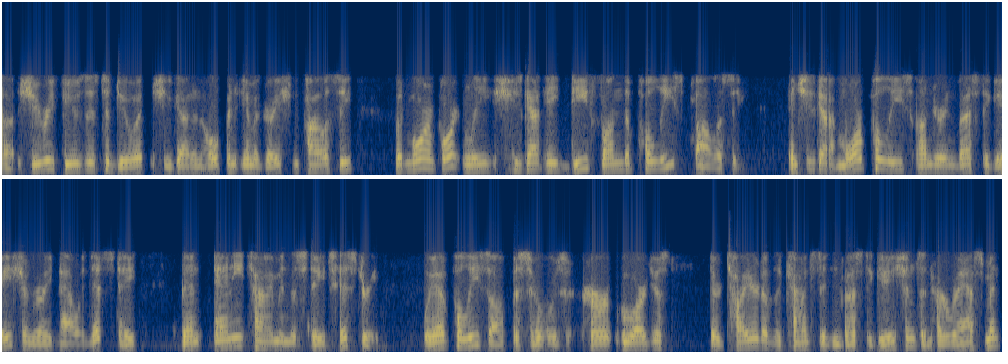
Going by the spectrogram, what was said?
Uh, she refuses to do it. She's got an open immigration policy, but more importantly, she's got a defund the police policy. And she's got more police under investigation right now in this state than any time in the state's history. We have police officers who are just they're tired of the constant investigations and harassment.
